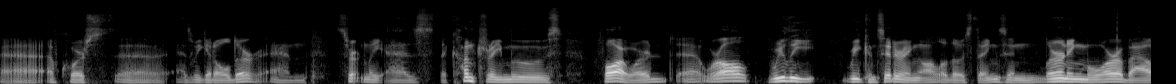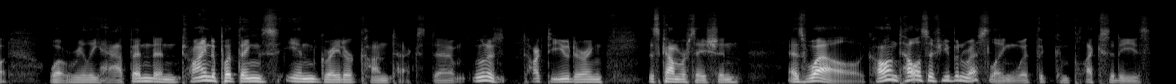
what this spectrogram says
Uh, of course, uh, as we get older, and certainly as the country moves forward, uh, we're all really reconsidering all of those things and learning more about what really happened and trying to put things in greater context. Um, we want to talk to you during this conversation as well. And tell us if you've been wrestling with the complexities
